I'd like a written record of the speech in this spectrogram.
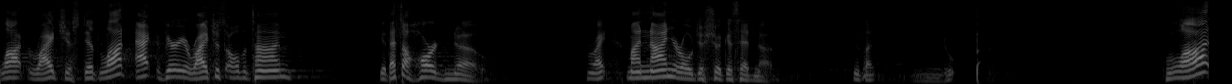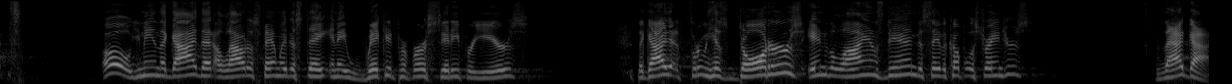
Lot righteous. Did Lot act very righteous all the time? Yeah, that's a hard no. Right? My nine year old just shook his head no. He was like, nope. Lot? Oh, you mean the guy that allowed his family to stay in a wicked, perverse city for years? The guy that threw his daughters into the lion's den to save a couple of strangers? That guy,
